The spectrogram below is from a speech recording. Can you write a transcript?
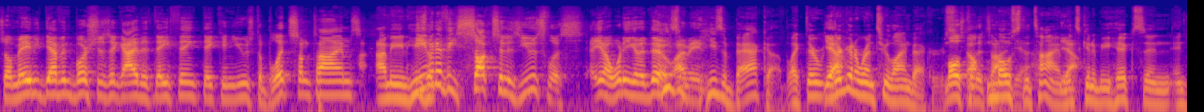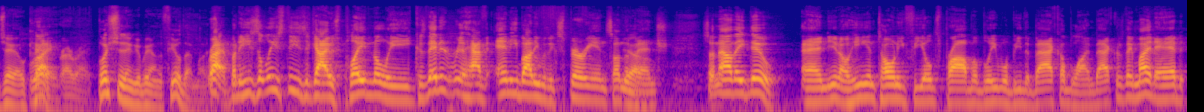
So maybe Devin Bush is a guy that they think they can use to blitz sometimes. I mean, he's even a- if he sucks and is useless, you know, what are you going to do? He's a, I mean, he's a backup. Like they're Yeah. they're going to run two linebackers Most of Uh, the time, Most yeah. of the time, Yeah. it's going to be Hicks and, and JOK. Right, right, right. Bush isn't going to be on the field that much. right, but he's at least he's a guy who's played in the league because they didn't really have anybody with experience on the bench. So now they do. And, you know, he and Tony Fields probably will be the backup linebackers. They might add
